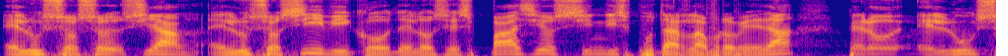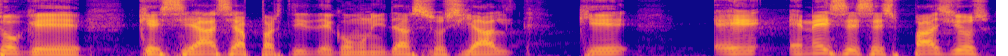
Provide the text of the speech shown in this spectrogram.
el uso social, el uso cívico de los espacios sin disputar la propiedad, pero el uso que, que se hace a partir de comunidad social que en esos espacios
